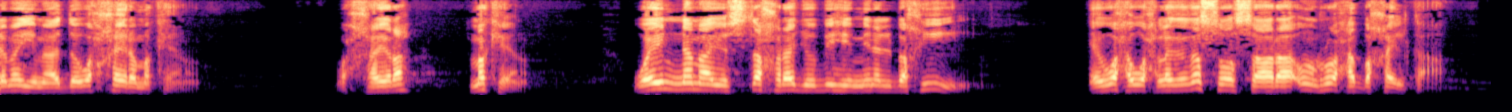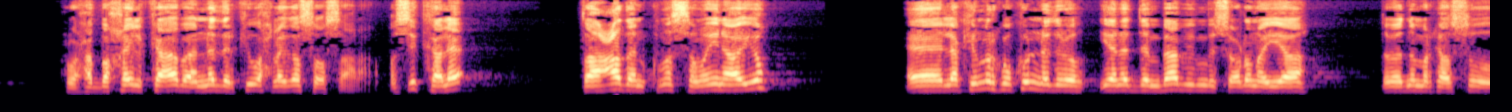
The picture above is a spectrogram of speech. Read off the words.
lama yimaado wax khayra ma keeno wax khayra ma keeno wa innamaa yustakhraju bihi min albakhiil ee waxa wax lagaga soo saaraa uun ruuxa bakhaylka ah ruuxa bakhaylka ah baa nadarkii wax lagaga soo saaraa oo si kale daacadan kuma samaynaayo laakiin markuu ku nadro yaana dembaabin buu is odhanayaa dabeedna markaasuu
